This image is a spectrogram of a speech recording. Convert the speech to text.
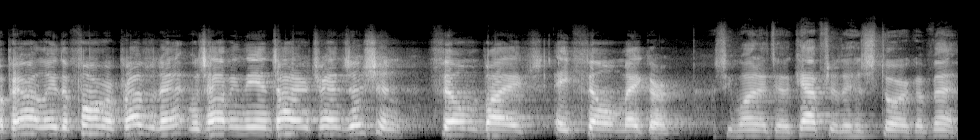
Apparently, the former president was having the entire transition filmed by a filmmaker. She wanted to capture the historic event.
